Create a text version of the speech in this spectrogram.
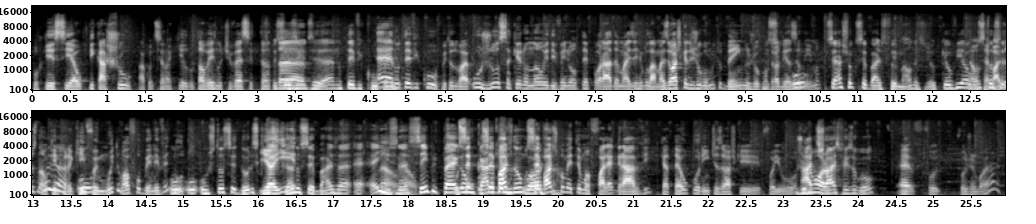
Porque se é o Pikachu acontecendo aquilo, talvez não tivesse As tanta. pessoas iam dizer, é, não teve culpa. É, né? não teve culpa e tudo mais. O Jussa, queira ou não, ele vem de uma temporada mais irregular. Mas eu acho que ele jogou muito bem no jogo contra a Alianza O- Lima. Você achou que o Sebadios foi mal nesse jogo? Porque eu vi Não, o alguns Sebadios não. Quem, Pois é, pra- quem o- foi muito mal foi o Benevenuto. o- o- os torcedores E aí- criticando o Sebadios é, é- é Não, isso, né? não. Sempre pegam Se- um cara que eles não o gostam. Sebadios cometeu uma falha grave, que até o Corinthians, eu acho que foi o. O Júnior. Moraes fez o gol. É, foi, foi o Júnior Moraes?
